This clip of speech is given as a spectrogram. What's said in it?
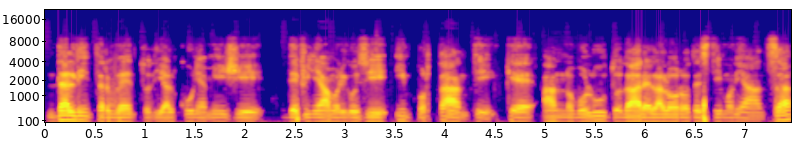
dall'intervento di alcuni amici definiamoli così, importanti che hanno voluto dare la loro testimonianza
